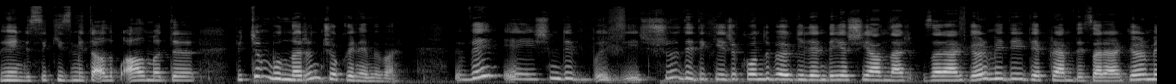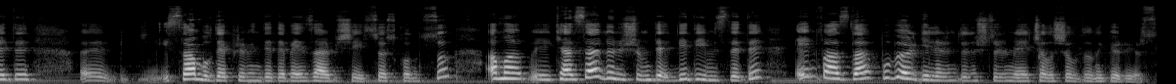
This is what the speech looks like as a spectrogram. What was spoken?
mühendislik hizmeti alıp almadığı bütün bunların çok önemi var. Ve e, şimdi e, şunu dedik gece kondu bölgelerinde yaşayanlar zarar görmedi, depremde zarar görmedi. E, İstanbul depreminde de benzer bir şey söz konusu. Ama e, kentsel dönüşümde dediğimizde de en fazla bu bölgelerin dönüştürülmeye çalışıldığını görüyoruz.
